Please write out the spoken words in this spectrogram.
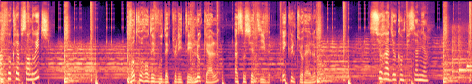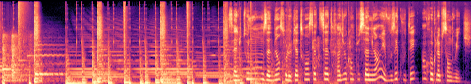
Info Club Sandwich Votre rendez-vous d'actualité locale, associative et culturelle. sur Radio Campus Amiens. Salut tout le monde, vous êtes bien sur le 87.7 Radio Campus Amiens et vous écoutez Info Club Sandwich.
